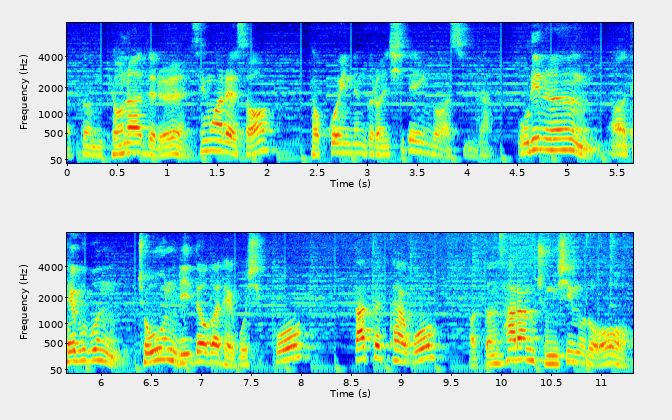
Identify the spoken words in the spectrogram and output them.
어떤 변화들을 생활에서 겪고 있는 그런 시대인 것 같습니다. 우리는 어, 대부분 좋은 리더가 되고 싶고 따뜻하고 어떤 사람 중심으로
